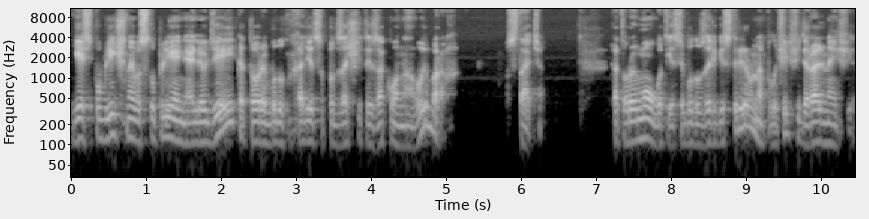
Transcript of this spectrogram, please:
есть публичное выступление людей, которые будут находиться под защитой закона о выборах, кстати, которые могут, если будут зарегистрированы, получить федеральный эфир.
